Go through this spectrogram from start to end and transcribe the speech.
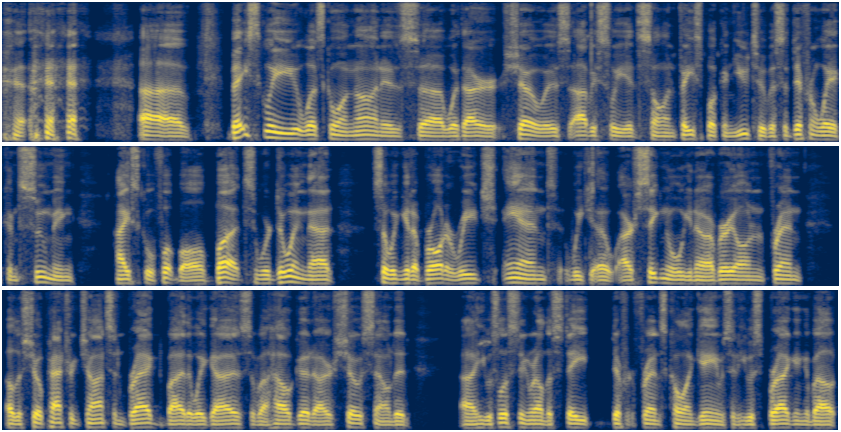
uh, basically, what's going on is uh, with our show is obviously it's on Facebook and YouTube. It's a different way of consuming high school football, but we're doing that so we can get a broader reach and we uh, our signal. You know, our very own friend of the show, Patrick Johnson, bragged by the way, guys, about how good our show sounded. Uh, he was listening around the state, different friends calling games, and he was bragging about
